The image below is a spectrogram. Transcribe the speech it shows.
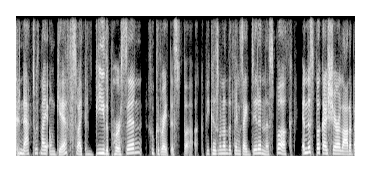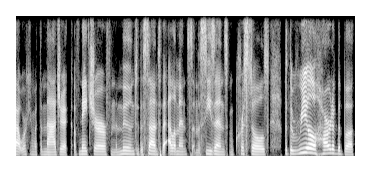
connect with my own gifts so I could be the person who could write this book. Because one of the things I did in this book, in this book, I share a lot about working with the magic of nature, from the moon to the sun to the elements and the seasons and crystals. But the real heart of the book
